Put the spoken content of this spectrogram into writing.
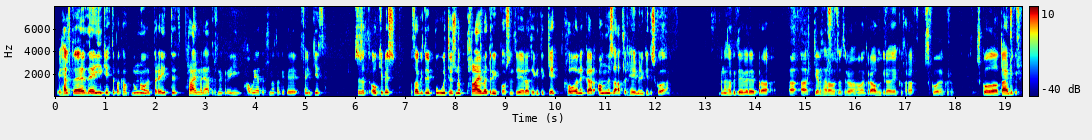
Og ég held að ef þið eigi GitHub account núna og þið breytið primary adressin ykkar í HI adressina þá getið fengið sagt, ókipis og þá getið búið til svona private repo sem því að þið getið geimt kóðan ykkar án þess að allur heimurinn getið skoða þannig að þá getið verið bara að gera það þess að þurfa að hafa einhverja áhugir að ykkur fara að skoða ykkur skoða það á dæm ykkur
